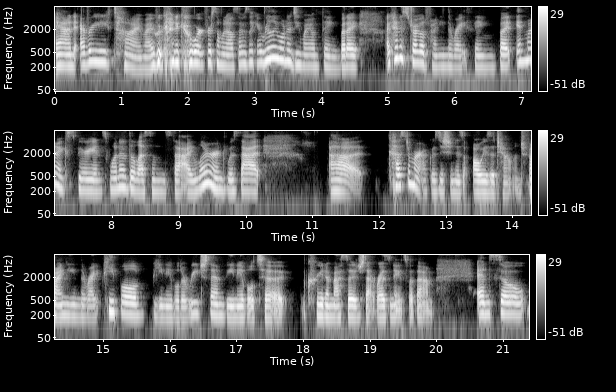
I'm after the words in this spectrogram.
And every time I would kind of go work for someone else, I was like, I really want to do my own thing. But I, I kind of struggled finding the right thing. But in my experience, one of the lessons that I learned was that uh, customer acquisition is always a challenge. Finding the right people, being able to reach them, being able to create a message that resonates with them. And so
